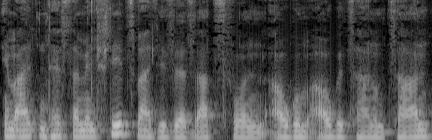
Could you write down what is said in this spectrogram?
im Alten Testament steht zwar dieser Satz von Auge um Auge, Zahn um Zahn,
